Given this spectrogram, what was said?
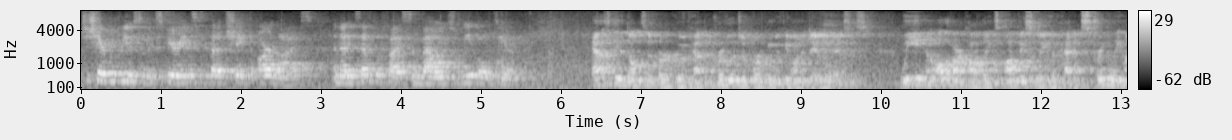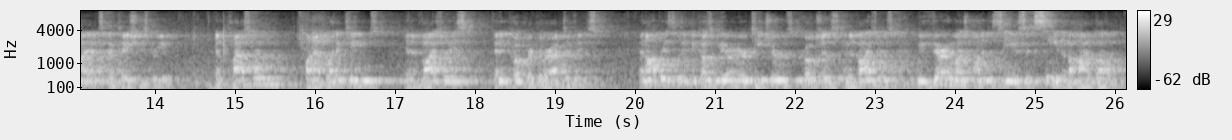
to share with you some experiences that have shaped our lives and that exemplifies some values we hold dear. As the adults at Burke who have had the privilege of working with you on a daily basis, we and all of our colleagues obviously have had extremely high expectations for you in the classroom, on athletic teams, in advisories, and in co-curricular activities. And obviously, because we are your teachers, coaches, and advisors, we very much wanted to see you succeed at a high level.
